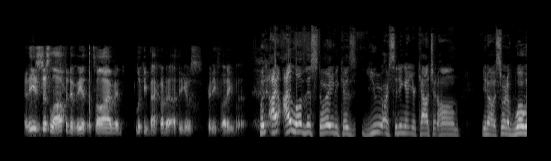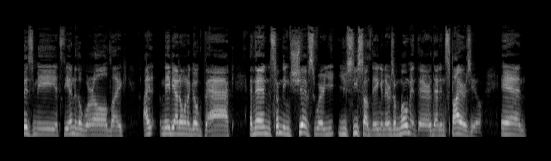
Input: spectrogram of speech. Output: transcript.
and he's just laughing at me at the time. And looking back on it, I think it was pretty funny. But but I I love this story because you are sitting at your couch at home, you know, sort of woe is me. It's the end of the world. Like I maybe I don't want to go back and then something shifts where you, you see something and there's a moment there that inspires you and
